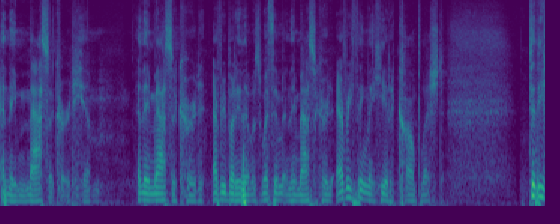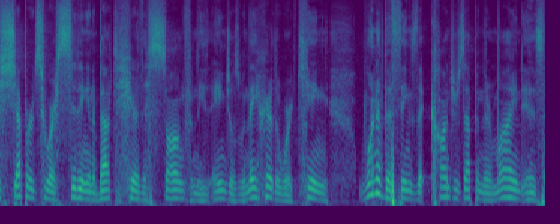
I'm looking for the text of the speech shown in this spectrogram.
and they massacred him. And they massacred everybody that was with him and they massacred everything that he had accomplished. To these shepherds who are sitting and about to hear this song from these angels, when they hear the word king, one of the things that conjures up in their mind is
